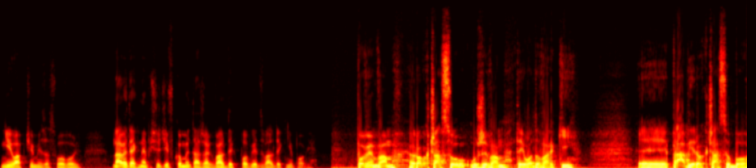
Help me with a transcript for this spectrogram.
Nie łapcie mnie za słowo. Nawet jak napiszecie w komentarzach Waldek powiedz, Waldek nie powie. Powiem Wam, rok czasu używam tej ładowarki. Yy, prawie rok czasu, bo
